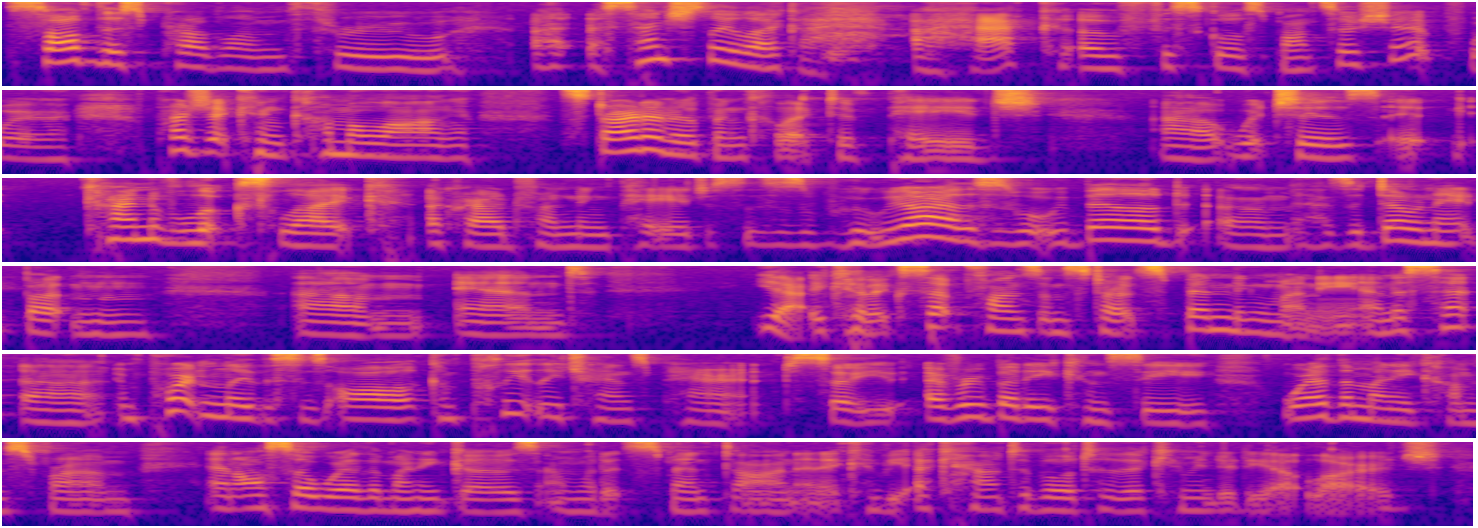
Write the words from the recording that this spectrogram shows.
solved this problem through uh, essentially like a, a, hack of fiscal sponsorship where a project can come along, start an Open Collective page, uh, which is, it, kind of looks like a crowdfunding page. So This is who we are, this is what we build, um, it has a donate button, um, and yeah, it can accept funds and start spending money. And uh, importantly, this is all completely transparent. So you, everybody can see where the money comes from and also where the money goes and what it's spent on, and it can be accountable to the community at large.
